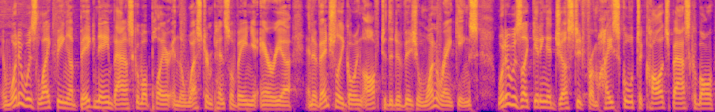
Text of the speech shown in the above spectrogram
and what it was like being a big name basketball player in the Western Pennsylvania area, and eventually going off to the Division One rankings what it was like getting adjusted from high school to college basketball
